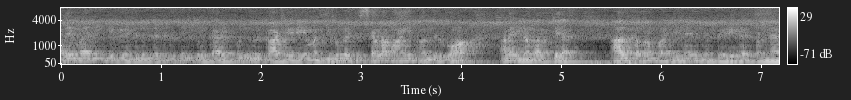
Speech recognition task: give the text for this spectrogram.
அதே மாதிரி இங்கே வேண்டுதல் இருக்குது இவர் கருப்பு இவர் காட்டேரியம்மன் இவங்களுக்கு செலவு வாங்கிட்டு வந்திருக்கோம் ஆனால் இன்னும் வைக்கல. அதுக்கப்புறம் பார்த்தீங்கன்னா இவங்க பெரிய கற்பனை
